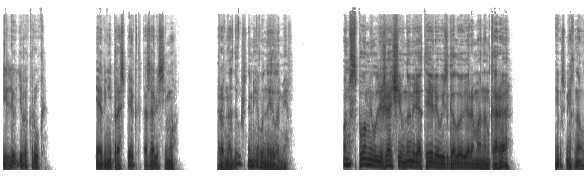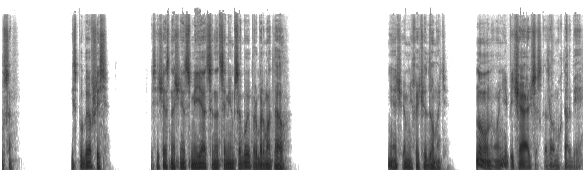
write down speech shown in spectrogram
и люди вокруг, и огни проспекта казались ему равнодушными и унылыми. Он вспомнил лежащий в номере отеля у изголовья Роман Анкара и усмехнулся. Испугавшись, что сейчас начнет смеяться над самим собой, пробормотал. Ни о чем не хочу думать. «Ну-ну, не печалься», — сказал Мухтарбей.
